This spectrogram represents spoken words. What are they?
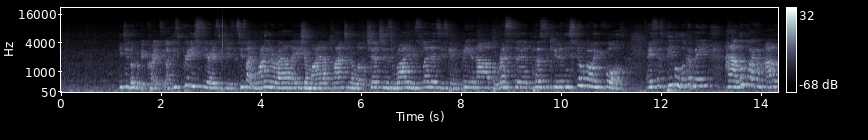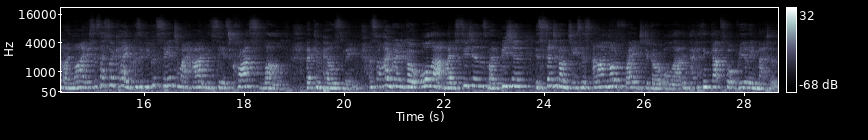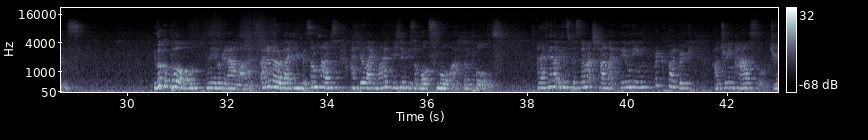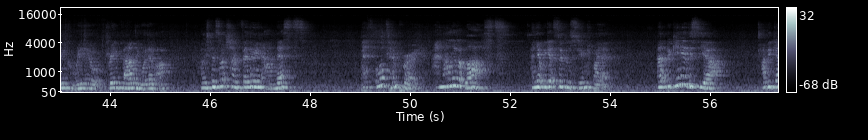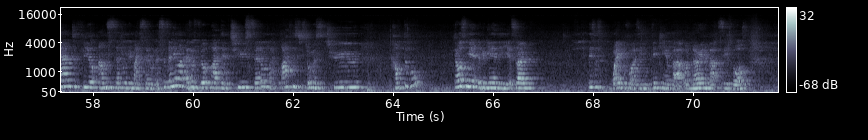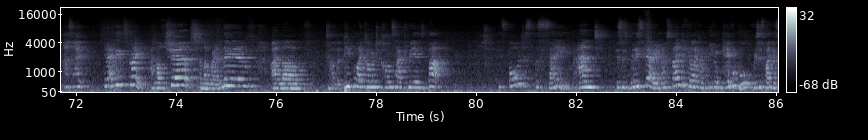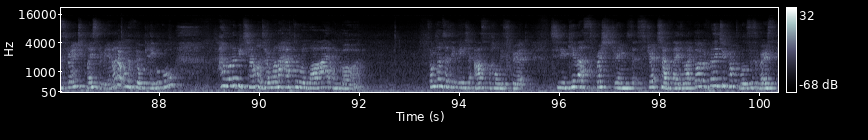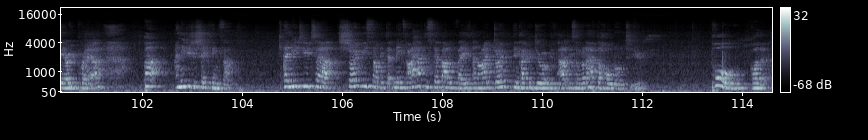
he did look a bit crazy. Like he's pretty serious with Jesus. He's like running around Asia Minor, planting a lot of churches, writing his letters. He's getting beaten up, arrested, persecuted. and He's still going forth. And he says, People look at me and I look like I'm out of my mind. He says, That's okay because if you could see into my heart, you'd see it's Christ's love that compels me. And so I'm going to go all out. My decisions, my vision is centered on Jesus, and I'm not afraid to go all out. In fact, I think that's what really matters. You look at Paul, and then you look at our lives. I don't know about you, but sometimes I feel like my vision is a lot smaller than Paul's. And I feel like we can spend so much time like building brick by brick our dream house or dream career or dream family, whatever. And we spend so much time feathering our nests, but it's all temporary and none of it lasts. And yet we get so consumed by it. At the beginning of this year, I began to feel unsettled in my settledness. Has anyone ever felt like they're too settled? Like life is just almost too comfortable? That was me at the beginning of the year. So this is way before I was even thinking about or knowing about Seaforth. I was like, you know, everything's great. I love church, I love where I live, I love the people I come into contact with, but it's all just the same. And this is really scary. I'm starting to feel like I'm even capable, which is like a strange place to be. And I don't want to feel capable. I want to be challenged. I want to have to rely on God. Sometimes I think we need to ask the Holy Spirit to give us fresh dreams that stretch our faith. Like, God, we're feeling too comfortable. This is a very scary prayer. But I need you to shake things up. I need you to show me something that means I have to step out of faith and I don't think I can do it without you, so I'm going to have to hold on to you. Paul got it.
